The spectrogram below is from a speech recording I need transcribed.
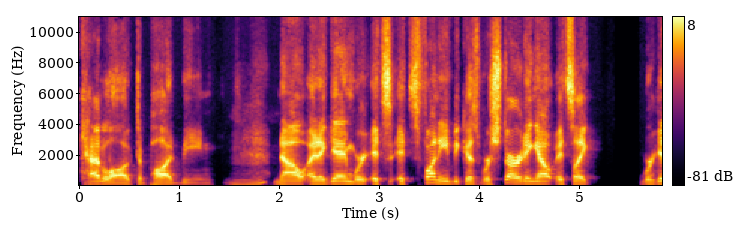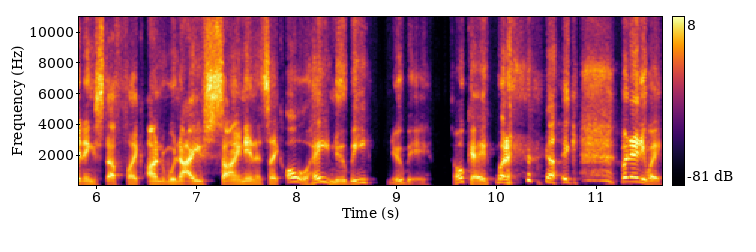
catalog to podbean Mhm. now and again we're it's it's funny because we're starting out it's like we're getting stuff like on when i sign in it's like oh hey newbie newbie okay but like but anyway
